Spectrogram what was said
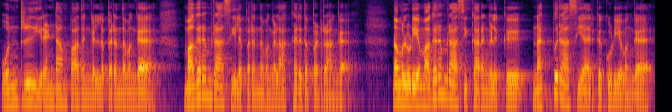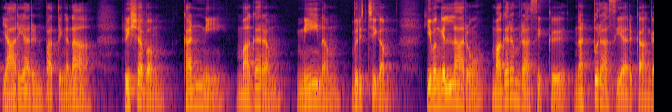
ஒன்று இரண்டாம் பாதங்களில் பிறந்தவங்க மகரம் ராசியில் பிறந்தவங்களாக கருதப்படுறாங்க. நம்மளுடைய மகரம் ராசிக்காரங்களுக்கு நட்பு ராசியாக இருக்கக்கூடியவங்க யார் யாருன்னு பார்த்தீங்கன்னா ரிஷபம் கன்னி மகரம் மீனம் விருச்சிகம். இவங்க எல்லாரும் மகரம் ராசிக்கு நட்பு ராசியாக இருக்காங்க.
